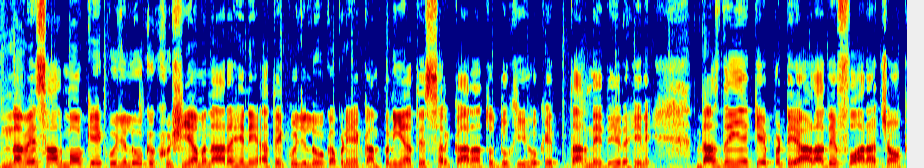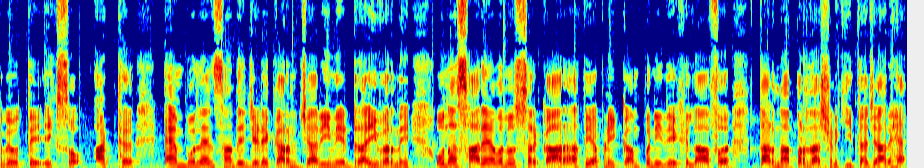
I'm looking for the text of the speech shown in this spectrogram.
ਨਵੇਂ ਸਾਲ ਮੌਕੇ ਕੁਝ ਲੋਕ ਖੁਸ਼ੀਆਂ ਮਨਾ ਰਹੇ ਨੇ ਅਤੇ ਕੁਝ ਲੋਕ ਆਪਣੀਆਂ ਕੰਪਨੀਆਂ ਅਤੇ ਸਰਕਾਰਾਂ ਤੋਂ ਦੁਖੀ ਹੋ ਕੇ ਧਰਨੇ ਦੇ ਰਹੇ ਨੇ। ਦੱਸ ਦਈਏ ਕਿ ਪਟਿਆਲਾ ਦੇ ਫੁਹਾਰਾ ਚੌਂਕ ਦੇ ਉੱਤੇ 108 ਐਂਬੂਲੈਂਸਾਂ ਦੇ ਜਿਹੜੇ ਕਰਮਚਾਰੀ ਨੇ, ਡਰਾਈਵਰ ਨੇ, ਉਹਨਾਂ ਸਾਰਿਆਂ ਵੱਲੋਂ ਸਰਕਾਰ ਅਤੇ ਆਪਣੀ ਕੰਪਨੀ ਦੇ ਖਿਲਾਫ ਧਰਨਾ ਪ੍ਰਦਰਸ਼ਨ ਕੀਤਾ ਜਾ ਰਿਹਾ ਹੈ।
